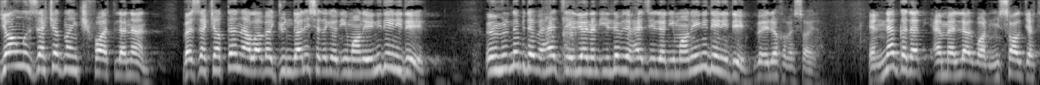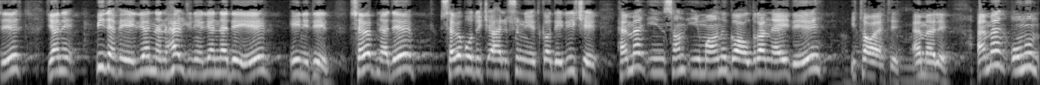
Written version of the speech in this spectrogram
Yalnız zəkatla kifayətlənən və zəkatdan əlavə gündəlik sədəqə imanı eyni deyinidir. Ömründə bir dəfə həcc eləyənlə ildə bir dəfə həcc eləyən imanı eyni deyinidir və elə və s. Yəni, nə qədər əməllər var, misal gətir. Yəni, bir dəfə eləyənlə hər gün eləyən nə deyil? Eyni deyil. Səbəb nədir? Səbəb odur ki, əhlüsün etiqad edir ki, həmən insan imanı qaldıran nə idi? İtaəti, əməli. Əmən onun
